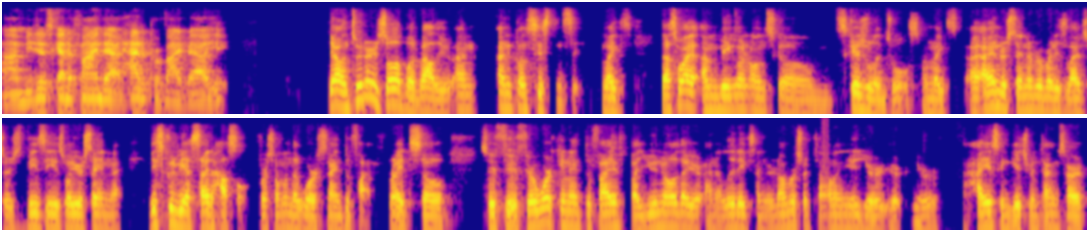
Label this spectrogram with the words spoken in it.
Um, you just got to find out how to provide value. Yeah, on Twitter, it's all about value and and consistency. Like that's why I'm big on on um, scheduling tools. I'm like, I, understand everybody's lives are busy. Is what you're saying. This could be a side hustle for someone that works nine to five, right? So so if, you, if you're working nine to five, but you know that your analytics and your numbers are telling you your your, your highest engagement times are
